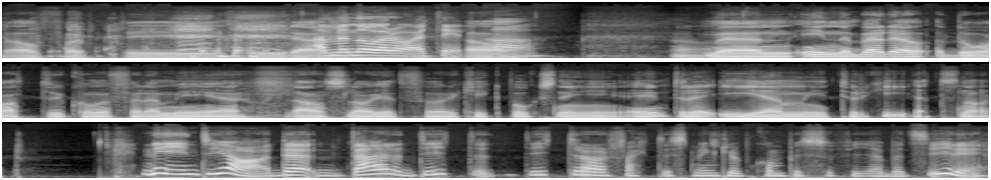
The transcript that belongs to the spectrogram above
ja, 44. Ja, men några år till. Ja. Ja. Men innebär det då att du kommer följa med landslaget för kickboxning? Är inte det EM i Turkiet snart? Nej, inte jag. Det, där, dit, dit drar faktiskt min klubbkompis Sofia Bedsiri.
